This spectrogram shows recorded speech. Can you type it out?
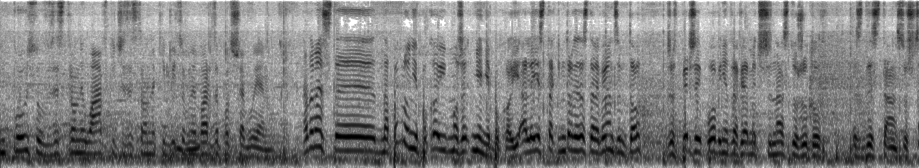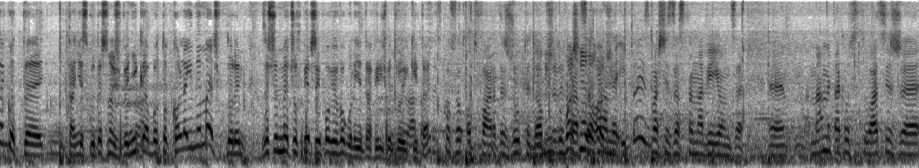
impulsów ze strony ławki czy ze strony kibiców my bardzo potrzebujemy. Natomiast e, na pewno niepokoi, może nie niepokoi, ale jest takim trochę zastanawiającym to, że w pierwszej połowie nie trafiamy 13 rzutów z dystansu. Z czego te, ta nieskuteczność wynika? Bo to kolejny mecz, w którym w zeszłym meczu w pierwszej połowie w ogóle nie trafiliśmy trójki, To tak? wszystko są otwarte rzuty, dobrze Mhm, wypracowane i to jest właśnie zastanawiające. E, mamy taką sytuację, że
